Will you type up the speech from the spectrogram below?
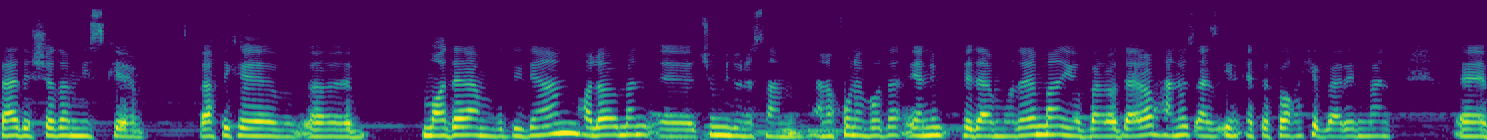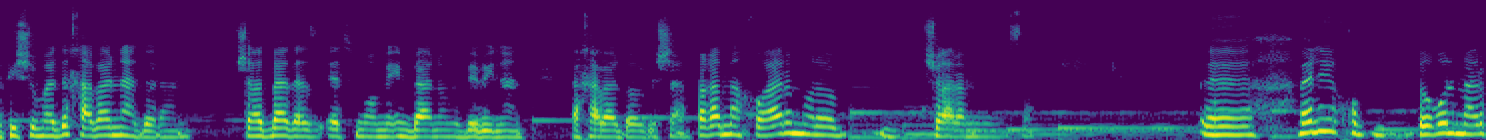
بعدش یادم نیست که وقتی که مادرم بود دیدم حالا من چون می‌دونستم الان خانواده یعنی پدر مادر من یا برادرم هنوز از این اتفاقی که برای من پیش اومده خبر ندارن. شاید بعد از اتمام این برنامه ببینن و خبردار بشن. فقط من خواهرم حالا شوهرم می‌دونستم. ولی خب به قول معروف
